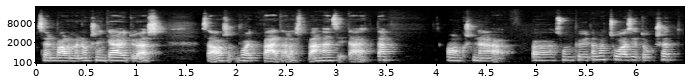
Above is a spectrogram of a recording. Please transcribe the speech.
sen valmennuksen käytyäs sä voit päätellä vähän sitä, että onko nämä sun pyytämät suositukset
